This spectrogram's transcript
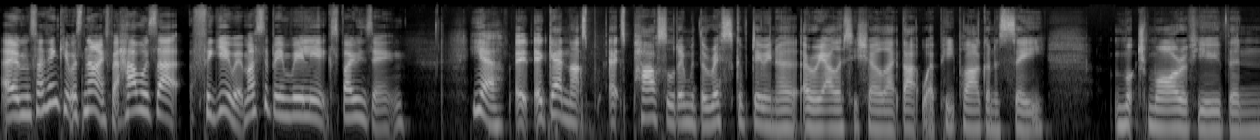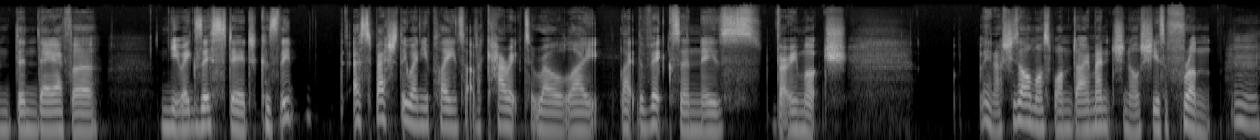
Um, so i think it was nice. But how was that for you? It must have been really exposing Yeah, it, again, that's it's parceled in with the risk of doing a, a reality show like that, where people are going to see much more of you than than they ever knew existed. Because they, especially when you're playing sort of a character role, like like the vixen is very much, you know, she's almost one dimensional. She's a front, mm.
